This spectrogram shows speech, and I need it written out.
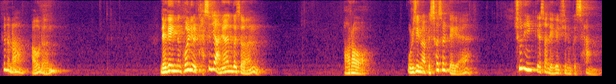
그러나 바울은 내게 있는 권리를 다 쓰지 않냐는 것은 바로 우리 주님 앞에 섰을 때에 주님께서 내게 주시는 그 상,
